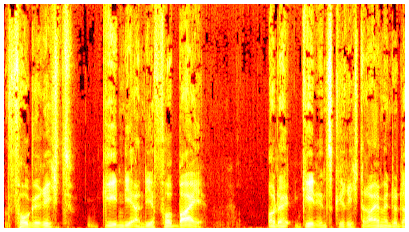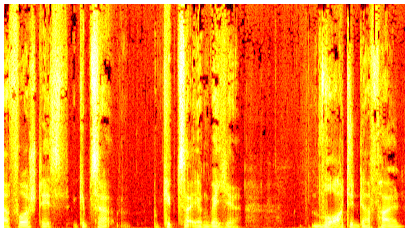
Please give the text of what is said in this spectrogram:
vor Gericht gehen die an dir vorbei oder gehen ins Gericht rein, wenn du davor stehst. Gibt's da, gibt's da irgendwelche Worte, die da fallen?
